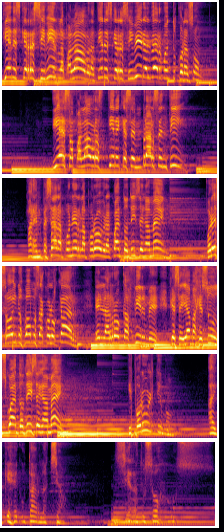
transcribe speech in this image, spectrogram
tienes que recibir la palabra, tienes que recibir el verbo en tu corazón. Y esa palabra tiene que sembrarse en ti para empezar a ponerla por obra. ¿Cuántos dicen amén? Por eso hoy nos vamos a colocar en la roca firme que se llama Jesús. ¿Cuántos dicen amén? Y por último, hay que ejecutar la acción. Cierra tus ojos.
